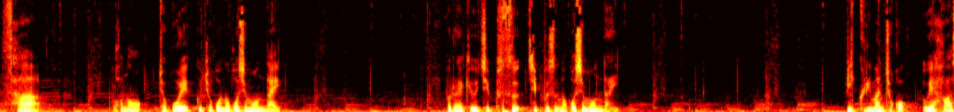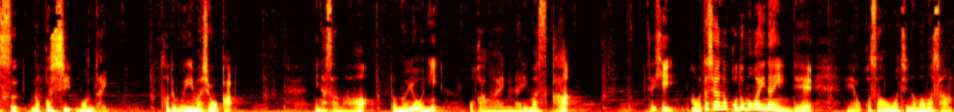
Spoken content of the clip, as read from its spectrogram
さあこのチョコエッグチョコ残し問題。プロ野球チップスチップス残し問題。ビックリマンチョコウエハース残し問題とでも言いましょうか。皆様はどのようにお考えになりますか？ぜひ、まあ、私はあの子供がいないんで、えー、お子さんをお持ちのママさん、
